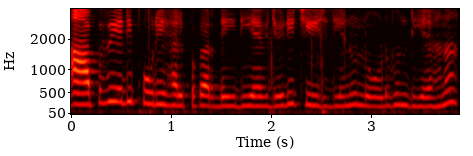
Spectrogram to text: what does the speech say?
ਆਪ ਵੀ ਇਹਦੀ ਪੂਰੀ ਹੈਲਪ ਕਰ ਦੇਈਦੀ ਹੈ ਵੀ ਜਿਹੜੀ ਚੀਜ਼ ਦੀ ਇਹਨੂੰ ਲੋੜ ਹੁੰਦੀ ਹੈ, ਹਨਾ?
